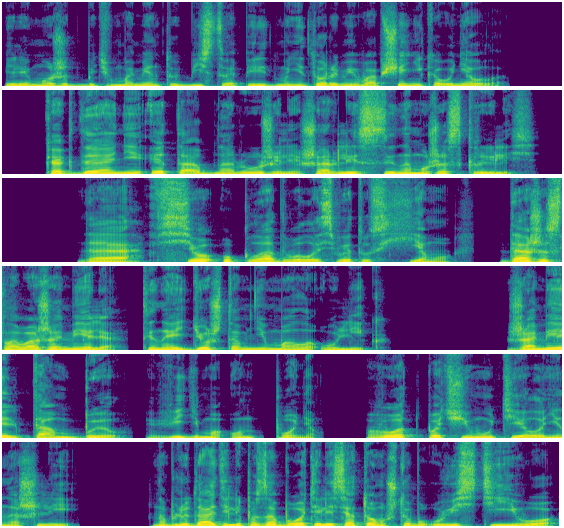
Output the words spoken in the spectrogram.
Или, может быть, в момент убийства перед мониторами вообще никого не было. Когда они это обнаружили, Шарли с сыном уже скрылись. Да, все укладывалось в эту схему. Даже слова Жамеля «ты найдешь там немало улик». Жамель там был, видимо, он понял. Вот почему тело не нашли. Наблюдатели позаботились о том, чтобы увести его,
